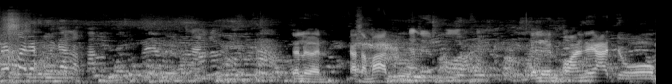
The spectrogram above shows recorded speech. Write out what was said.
ไม่เคยได้คุยกันหรอครับเจริญการสัมภาษณ์ดูจะเดินพรเจริญพรญาติโยม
